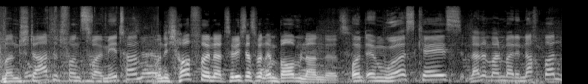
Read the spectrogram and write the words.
Man startet von zwei Metern und ich hoffe natürlich, dass man im Baum landet. Und im Worst Case landet man bei den Nachbarn.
